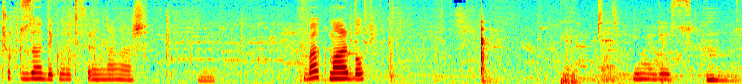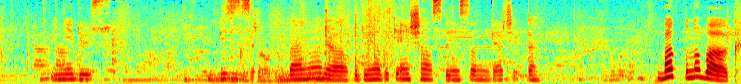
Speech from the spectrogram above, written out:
Çok güzel dekoratif ürünler var. Bak marble. 1700. 1700. Biz ben var ya bu dünyadaki en şanslı insanım gerçekten. Bak buna bak.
